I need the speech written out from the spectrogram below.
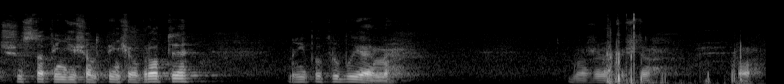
355 obroty. No i popróbujemy. Może jakoś to o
